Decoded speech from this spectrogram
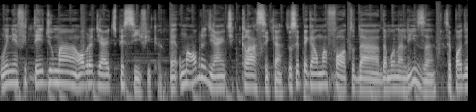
o NFT de uma obra de arte específica. É uma obra de arte clássica. Se você pegar uma foto da, da Mona Lisa, você pode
